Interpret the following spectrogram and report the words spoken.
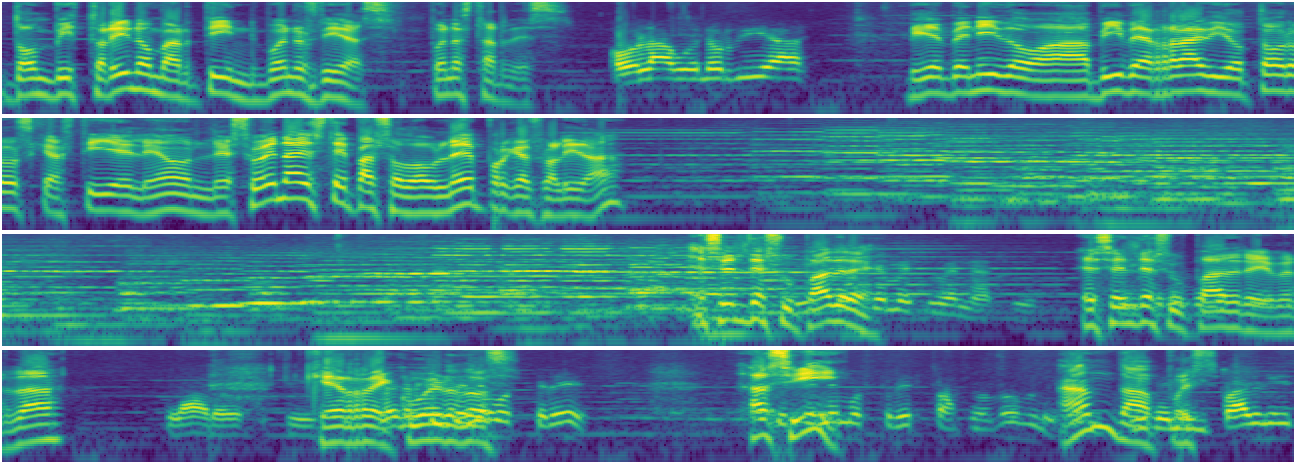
Don Victorino Martín, buenos días, buenas tardes. Hola, buenos días. Bienvenido a Vive Radio Toros Castilla y León. ¿Le suena este paso doble por casualidad? Es el de su padre. Es el de su padre, ¿verdad? Claro. Sí. Qué recuerdos. tres. Ah, sí. Tenemos tres pasos Anda, pues. Mi padre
